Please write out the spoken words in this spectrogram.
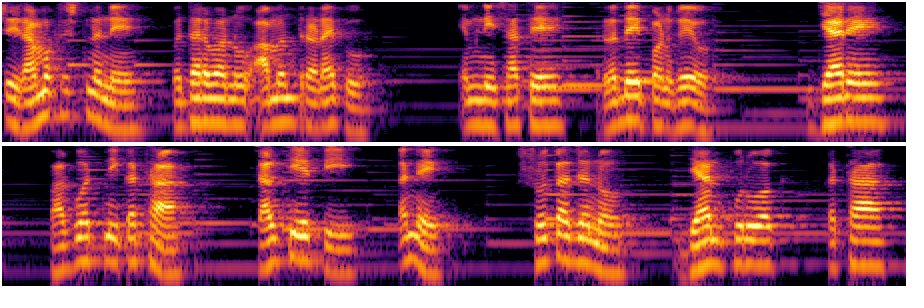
શ્રી રામકૃષ્ણને વધારવાનું આમંત્રણ આપ્યું. એમની સાથે હૃદય પણ ગયો. જ્યારે ભાગવતની કથા ચાલતી હતી અને શ્રોતાજનો ધ્યાનપૂર્વક કથા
